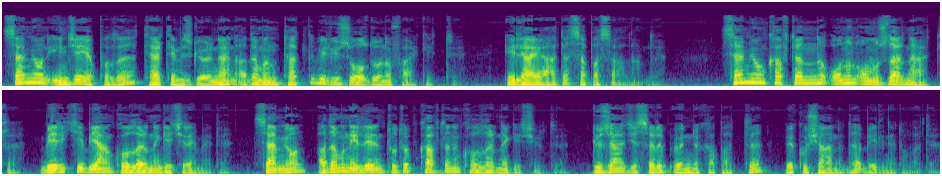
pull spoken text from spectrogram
Semyon ince yapılı, tertemiz görünen adamın tatlı bir yüzü olduğunu fark etti. Eli ayağı da sapasağlamdı. Semyon kaftanını onun omuzlarına attı. Bir iki bir an kollarını geçiremedi. Semyon adamın ellerini tutup kaftanın kollarına geçirdi. Güzelce sarıp önünü kapattı ve kuşağını da beline doladı.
